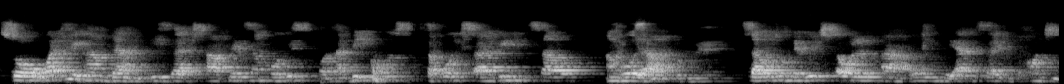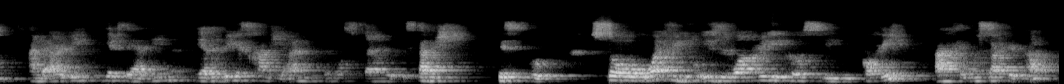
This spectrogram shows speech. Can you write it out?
So what we have done is that, uh, for example, this Mozambique supports, uh, Guinea-Bissau, Angola, Sao Tome, which all are on the other side of the continent and are in, yes, they are in, they are the biggest country and the most uh, established business group. So what we do is we work really closely with Kofi uh, from West Africa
